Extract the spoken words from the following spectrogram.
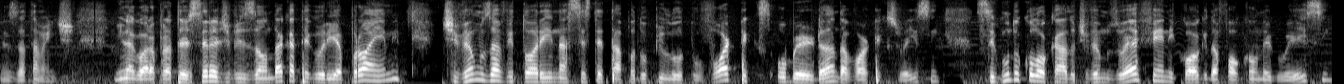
Exatamente. Indo agora para a terceira divisão da categoria Pro AM, tivemos a vitória na sexta etapa do piloto Vortex Oberdan, da Vortex Racing. Segundo colocado, tivemos o FN Cog da Falcão Negro Racing.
